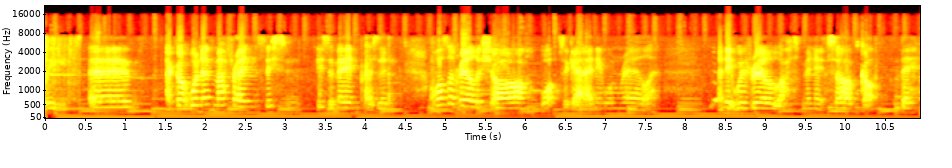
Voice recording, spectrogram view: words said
Leeds. Um, I got one of my friends, this is a main present. I wasn't really sure what to get anyone really and it was really last minute so I've got this.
